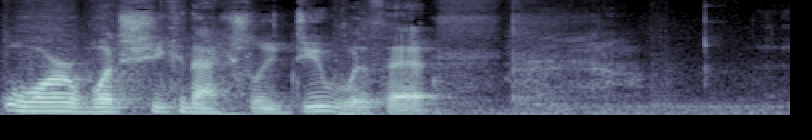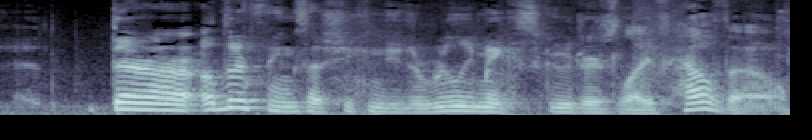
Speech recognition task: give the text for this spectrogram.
or what she can actually do with it. There are other things that she can do to really make scooter's life hell though.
